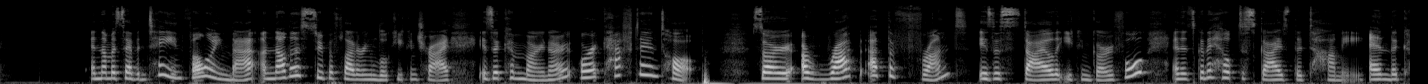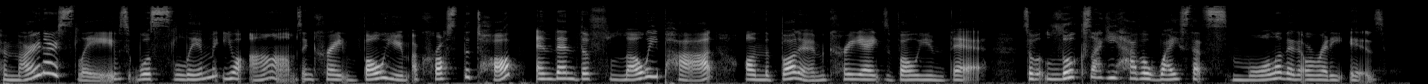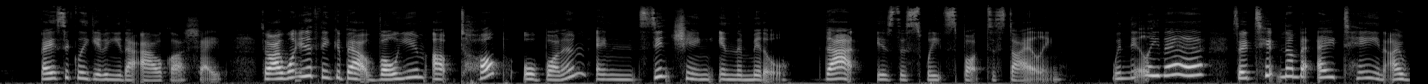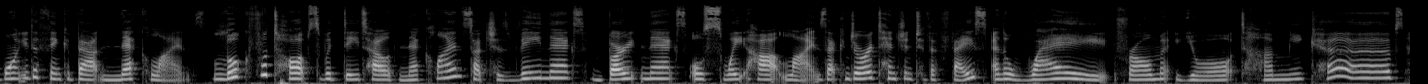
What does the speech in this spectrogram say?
And number 17, following that, another super flattering look you can try is a kimono or a kaftan top. So, a wrap at the front is a style that you can go for, and it's going to help disguise the tummy. And the kimono sleeves will slim your arms and create volume across the top, and then the flowy part on the bottom creates volume there. So, it looks like you have a waist that's smaller than it already is basically giving you that hourglass shape. So I want you to think about volume up top or bottom and cinching in the middle. That is the sweet spot to styling. We're nearly there. So, tip number 18 I want you to think about necklines. Look for tops with detailed necklines such as v necks, boat necks, or sweetheart lines that can draw attention to the face and away from your tummy curves.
